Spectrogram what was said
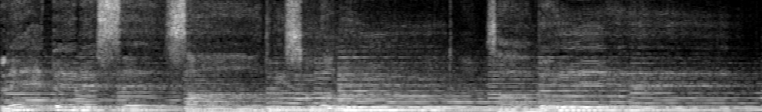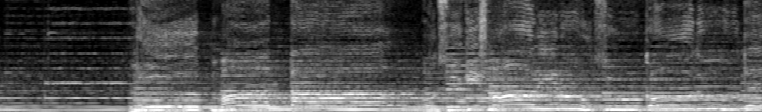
lehtedesse saad viskuda nüüd sa veel. lõpmata on sügis maalinud su kodude,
